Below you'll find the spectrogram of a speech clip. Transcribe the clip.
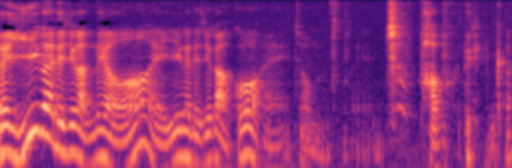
예, 이해가 되지가 않네요. 예, 이해가 되지가 않고 예, 좀, 좀 바보들인가?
